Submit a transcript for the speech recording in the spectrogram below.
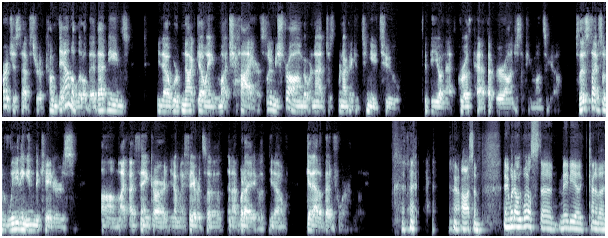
purchase have sort of come down a little bit, that means, you know, we're not going much higher. It's going to be strong, but we're not just, we're not going to continue to, to be on that growth path that we were on just a few months ago. So those types of leading indicators um, I, I, think are you know my favorite to and I, what I you know get out of bed for. awesome. And what else? What else? Uh, maybe a kind of a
